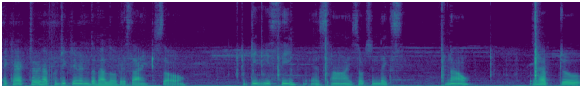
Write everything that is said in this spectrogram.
a character you have to decrement the value of si so dec is i source index now. We have to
